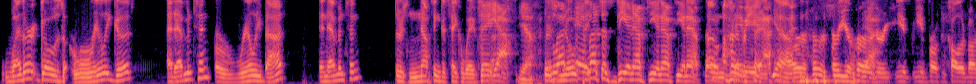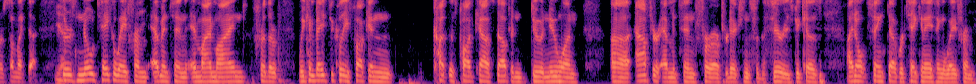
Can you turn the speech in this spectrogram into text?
Whether it goes really good at Edmonton or really bad in Edmonton, there's nothing to take away from Say, that. yeah. Yeah. There's unless, no take- unless it's DNF, DNF, DNF. Oh, Then 100%. maybe, yeah. yeah. or hurt, or you're hurt, Yeah. or you, you broke a collarbone or something like that. Yeah. There's no takeaway from Edmonton in my mind. For the we can basically fucking cut this podcast up and do a new one uh, after Edmonton for our predictions for the series because I don't think that we're taking anything away from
